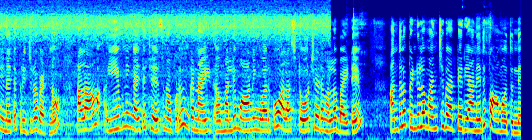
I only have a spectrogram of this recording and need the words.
నేనైతే ఫ్రిడ్జ్లో పెట్టను. అలా ఈవినింగ్ అయితే చేసినప్పుడు ఇంకా నైట్ మళ్ళీ మార్నింగ్ వరకు అలా స్టోర్ చేయడం వల్ల బయటే. అందులో పిండిలో మంచి బ్యాక్టీరియా అనేది ఫామ్ అవుతుంది.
